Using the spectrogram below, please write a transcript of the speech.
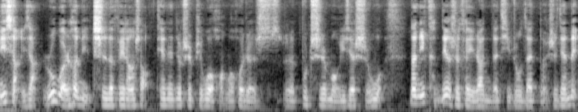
你想一下，如果让你吃的非常少，天天就吃苹果、黄瓜，或者是不吃某一些食物，那你肯定是可以让你的体重在短时间内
